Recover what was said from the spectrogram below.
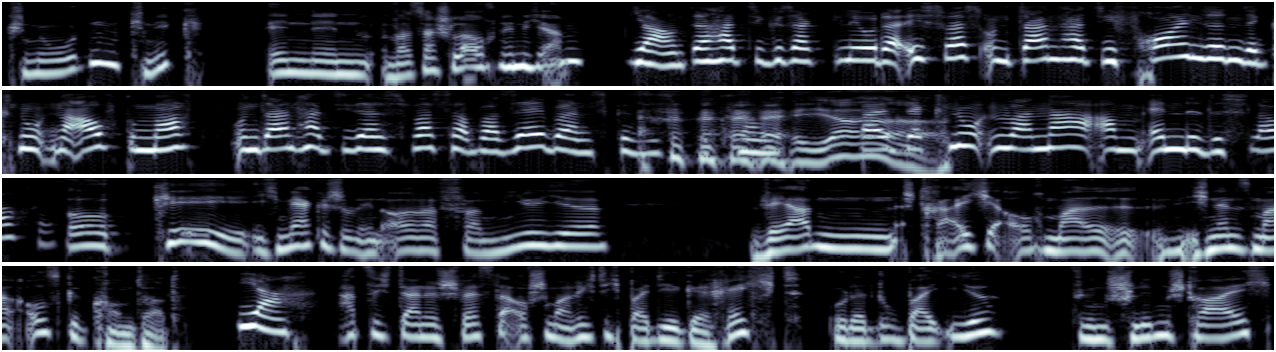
Knoten, Knick in den Wasserschlauch, nehme ich an. Ja, und dann hat sie gesagt, Leo, da ist was. Und dann hat die Freundin den Knoten aufgemacht. Und dann hat sie das Wasser aber selber ins Gesicht bekommen. ja. Weil der Knoten war nah am Ende des Schlauches. Okay, ich merke schon, in eurer Familie werden Streiche auch mal, ich nenne es mal, ausgekontert. Ja, Hat sich deine Schwester auch schon mal richtig bei dir gerecht oder du bei ihr für einen schlimmen Streich?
